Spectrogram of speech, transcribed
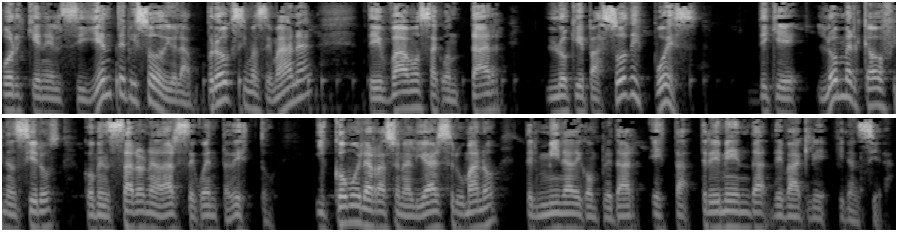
porque en el siguiente episodio, la próxima semana, te vamos a contar lo que pasó después de que los mercados financieros comenzaron a darse cuenta de esto y cómo la racionalidad del ser humano termina de completar esta tremenda debacle financiera.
